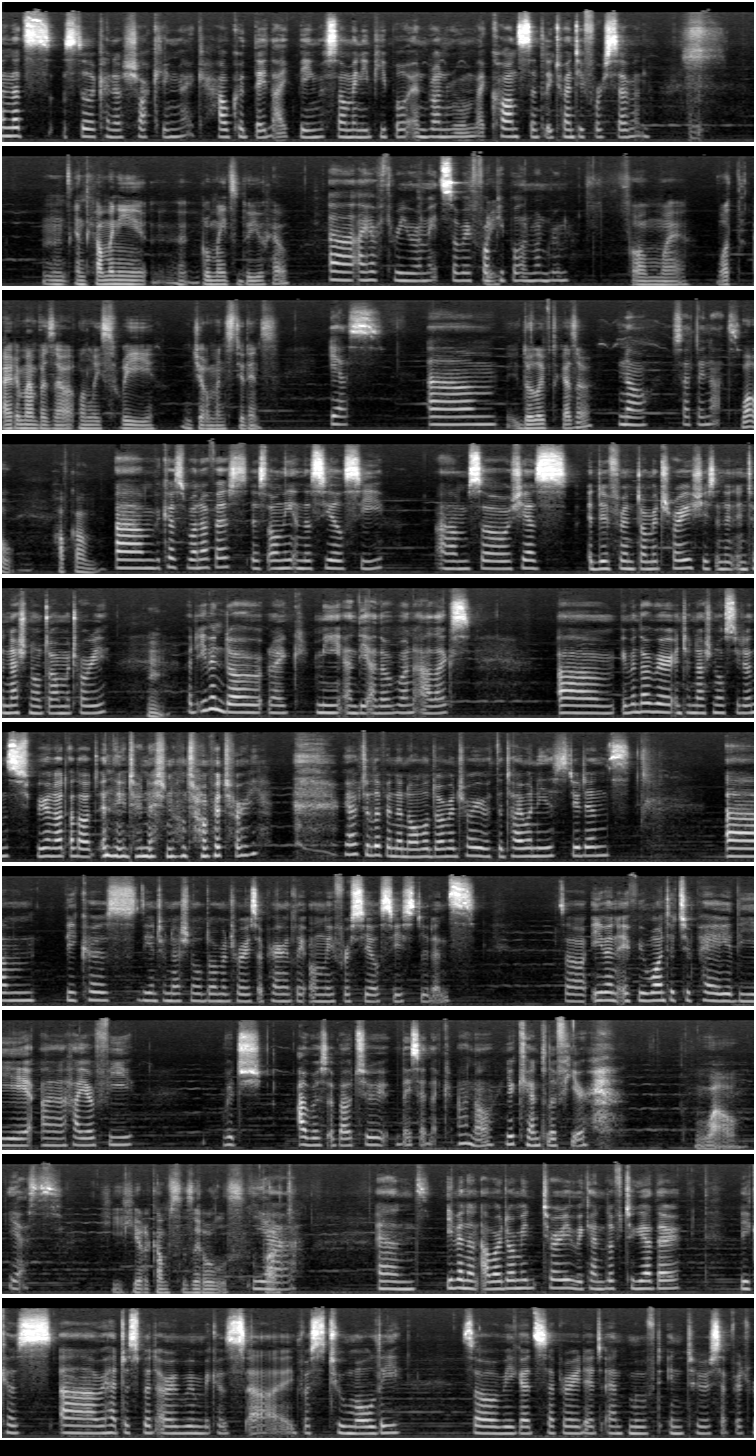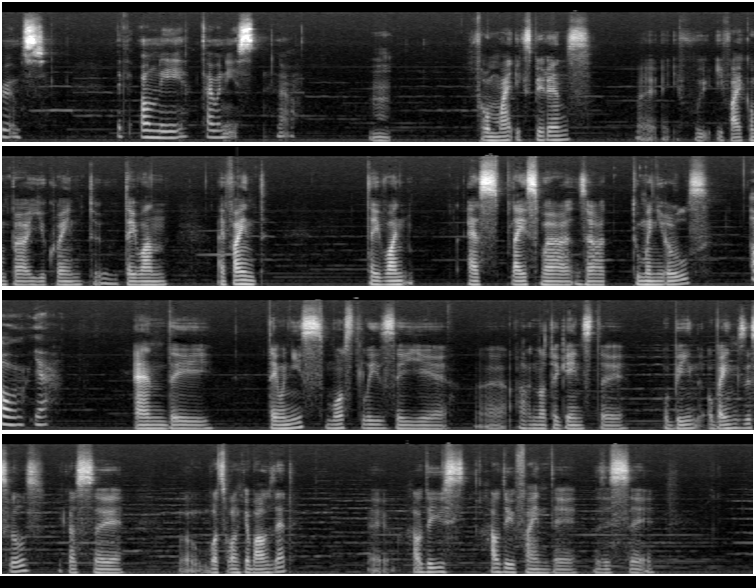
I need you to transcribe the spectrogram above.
And that's still kind of shocking like how could they like being with so many people in one room like constantly 24 7 mm, and how many uh, roommates do you have? Uh, i have three roommates so we're four three. people in one room. From uh, what i remember there are only three german students. Yes. Um, do you live together? no sadly not. Wow how come? Um, because one of us is only in the clc um, so she has a different dormitory. She's in an international dormitory. Hmm. But even though, like me and the other one, Alex, um, even though we're international students, we are not allowed in the international dormitory. we have to live in a normal dormitory with the Taiwanese students. Um, because the international dormitory is apparently only for CLC students. So even if we wanted to pay the uh, higher fee, which I was about to, they said like, oh no, you can't live here. Wow. Yes. He, here comes the rules. Yeah. Part. And even in our dormitory, we can live together because uh, we had to split our room because uh, it was too moldy. So we got separated and moved into separate rooms with only Taiwanese now. Mm. From my experience, uh, if we if I compare Ukraine to Taiwan, I find Taiwan as place where there are too many rules. Oh yeah. And the Taiwanese mostly they uh, are not against uh, obeying obeying these rules because uh, what's wrong about that? Uh, how do you how do you find this uh,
